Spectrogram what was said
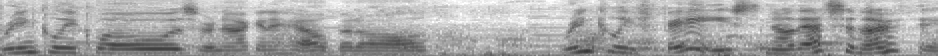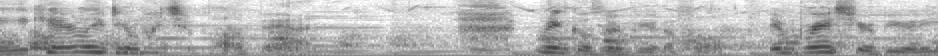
Wrinkly clothes are not going to help at all. Wrinkly face, now that's another thing. You can't really do much about that. Wrinkles are beautiful. Embrace your beauty.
